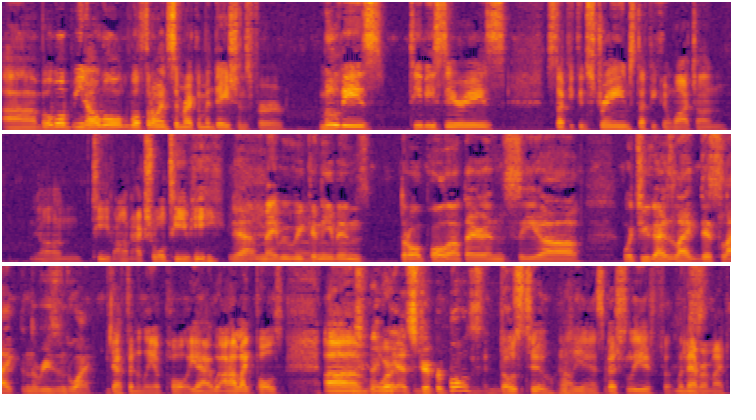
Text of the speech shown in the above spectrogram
um, but we'll, you know, we'll we'll throw in some recommendations for movies, TV series, stuff you can stream, stuff you can watch on on TV on actual TV. Yeah, maybe we Um, can even throw a poll out there and see uh, what you guys like, disliked, and the reasons why. Definitely a poll. Yeah, I, like polls. Um, yeah, stripper poles. Those two, hell yeah! Especially if well, never mind.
